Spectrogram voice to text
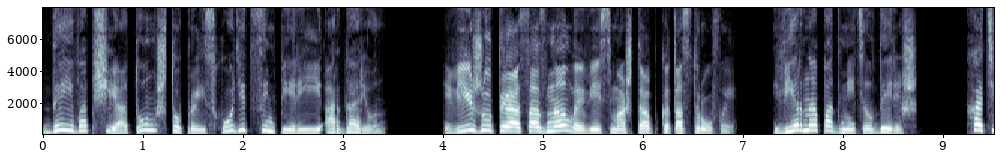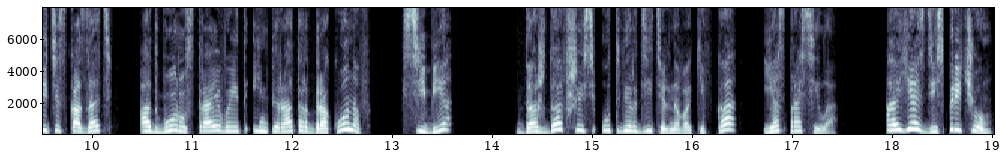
да и вообще о том, что происходит с империей Аргарион. «Вижу, ты осознала весь масштаб катастрофы», — верно подметил Дериш. «Хотите сказать, отбор устраивает император драконов? Себе?» Дождавшись утвердительного кивка, я спросила. «А я здесь при чем?»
